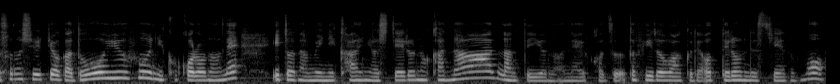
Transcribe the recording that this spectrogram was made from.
その宗教がどういうふうに心のね営みに関与しているのかななんていうのをねこうずっとフィードワークで追ってるんですけれども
